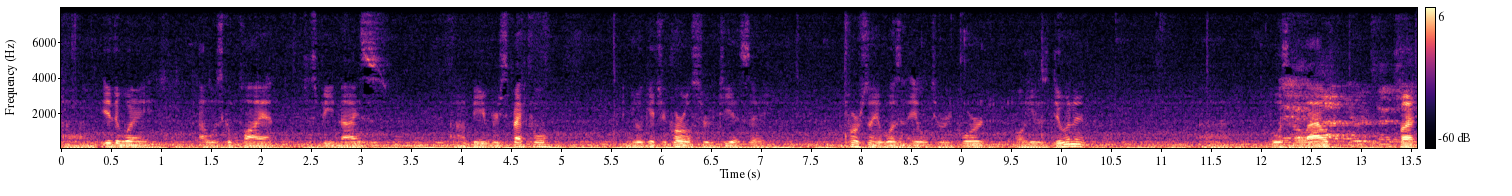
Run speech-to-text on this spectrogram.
Um, either way, I was compliant. Just be nice, uh, be respectful, you'll get your corals through TSA. Unfortunately, I wasn't able to record while he was doing it. Uh, it wasn't allowed, but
